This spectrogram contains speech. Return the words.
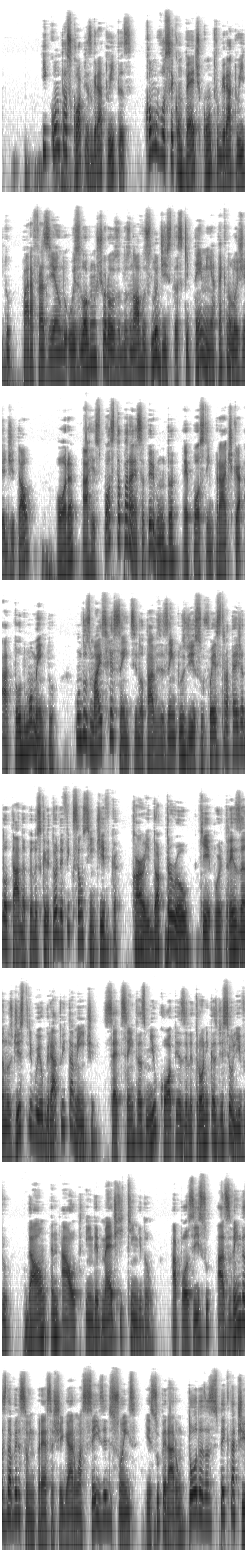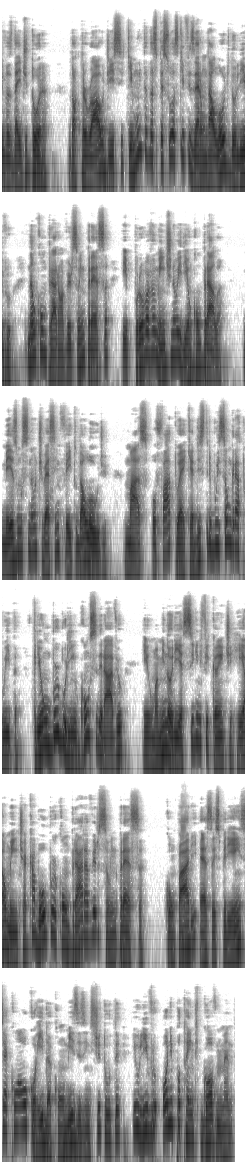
E quantas cópias gratuitas? Como você compete contra o gratuito, parafraseando o slogan choroso dos novos ludistas que temem a tecnologia digital? Ora, a resposta para essa pergunta é posta em prática a todo momento. Um dos mais recentes e notáveis exemplos disso foi a estratégia adotada pelo escritor de ficção científica Cory Doctorow, que por três anos distribuiu gratuitamente 700 mil cópias eletrônicas de seu livro Down and Out in the Magic Kingdom. Após isso, as vendas da versão impressa chegaram a seis edições e superaram todas as expectativas da editora. Dr. Rao disse que muitas das pessoas que fizeram download do livro não compraram a versão impressa e provavelmente não iriam comprá-la, mesmo se não tivessem feito o download. Mas o fato é que a distribuição gratuita criou um burburinho considerável e uma minoria significante realmente acabou por comprar a versão impressa. Compare essa experiência com a ocorrida com o Mises Institute e o livro Omnipotent Government.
